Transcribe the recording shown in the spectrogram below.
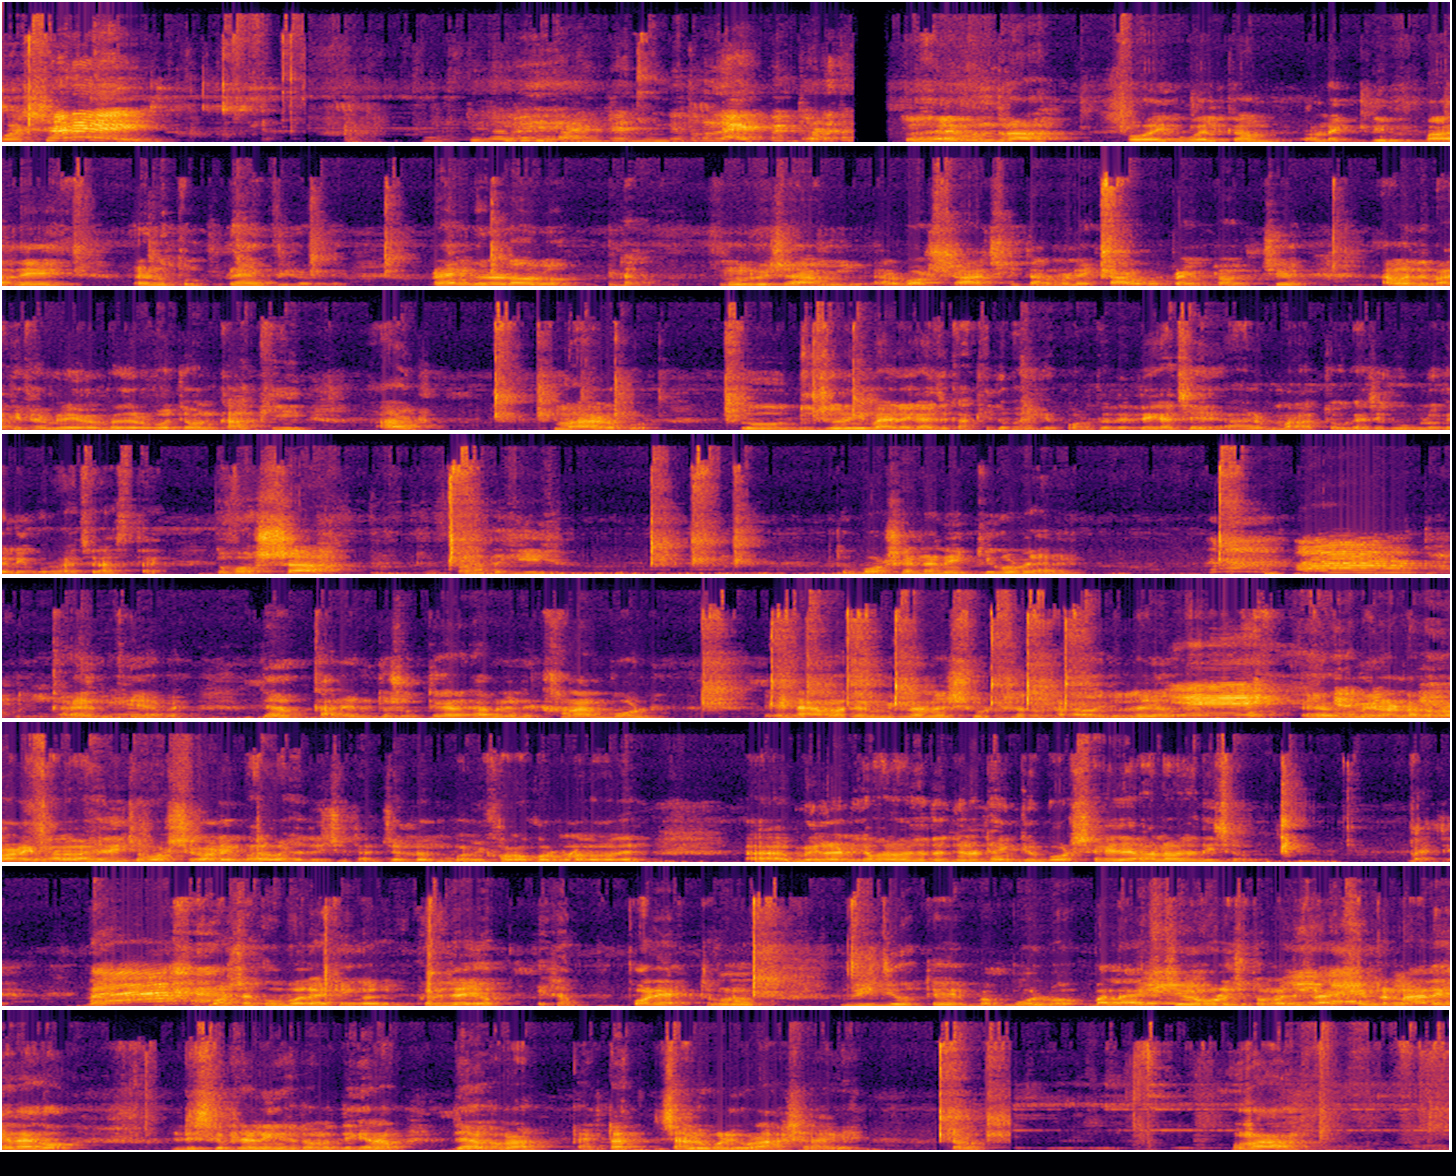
বর্ষা রে। তো হ্যাঁ বন্ধুরা সবাইকে ওয়েলকাম অনেক দিন বাদে একটা নতুন প্র্যাঙ্ক ভিডিওতে প্র্যাঙ্ক ভিডিওটা হলো দেখো মূল বিষয় আমি আর বর্ষা আছি তার মানে কার উপর প্র্যাঙ্কটা হচ্ছে আমাদের বাকি ফ্যামিলি মেম্বারদের উপর যেমন কাকি আর মার উপর। তো দুজনেই বাইরে গেছে কাকি তো ভাইকে পড়তে দিতে গেছে আর মা তো গেছে গুবলুকে নিয়ে ঘুরে আছে রাস্তায়। তো বর্ষা হাতে কি তো বর্ষাটা নিয়ে কী করবে জানেন? কারেন্ট খেয়ে যাবে। যাই হোক কারেন্ট তো সত্যিকারে খাবে না এটা খারাপ বোর্ড এটা আমাদের মিলনের শুরুর সাথে খারাপ হয়েছিল। যাই হোক মিলনটা তোমরা অনেক ভালোবাসা দিচ্ছ বর্ষাকে অনেক ভালোবাসা দিচ্ছ তার জন্য আমি ক্ষমা করব না তোমাদের। মিলনকে ভালোবাসা দেওয়ার জন্য থ্যাংক ইউ বর্ষাকে যে ভালোবাসা দিচ্ছ বাজে। না, বর্ষা খুব ভালো অ্যাক্টিং করে যাই হোক, এটা পরে একটা কোনো ভিডিওতে বা বলব বা লাইভ স্ট্রিমে বলেছি, তোমরা যদি লাইভ স্ট্রিমটা না দেখে থাকো ডিসক্রিপশন লিঙ্কে তোমরা দেখে নাও। যাই হোক, আমরা একটা চালু করি, ওরা আসার আগে। চলো। ওমা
